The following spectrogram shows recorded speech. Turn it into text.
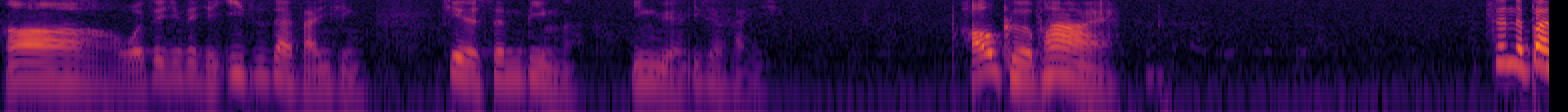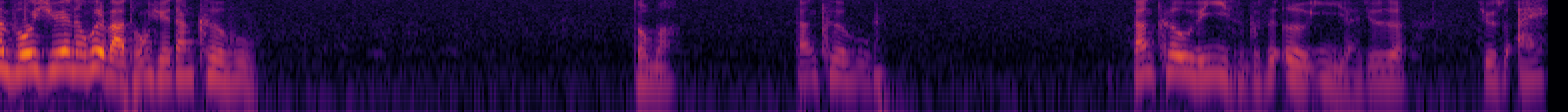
啊，我最近这些一直在反省，借着生病啊因缘一直在反省，好可怕哎！真的办佛学院的会把同学当客户，懂吗？当客户，当客户的意思不是恶意啊，就是，就是哎，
